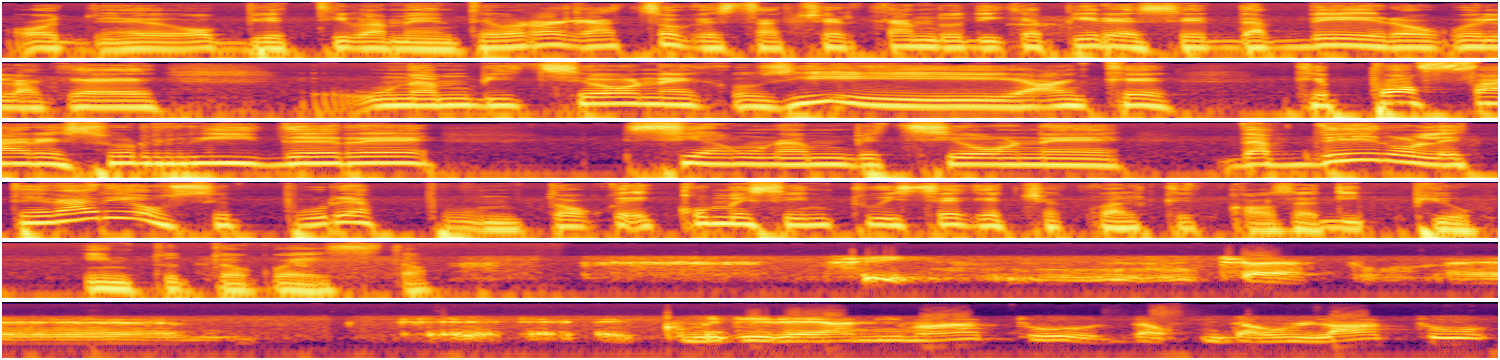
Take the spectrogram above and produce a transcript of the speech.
obiettivamente, è un ragazzo che sta cercando di capire se davvero quella che è un'ambizione così anche che può fare sorridere sia un'ambizione davvero letteraria o seppure appunto è come se intuisse che c'è qualche cosa di più in tutto questo. Sì, certo, eh, è, è, come dire, è animato da, da, un lato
